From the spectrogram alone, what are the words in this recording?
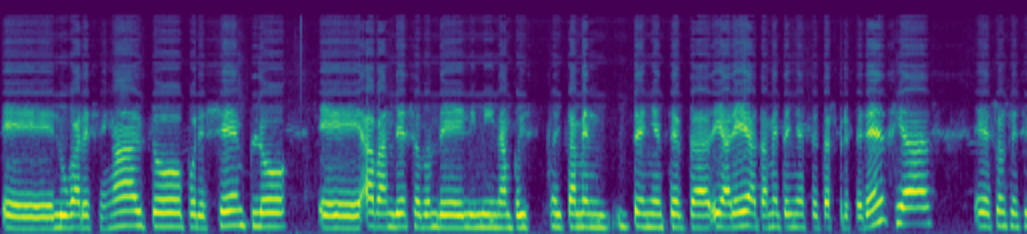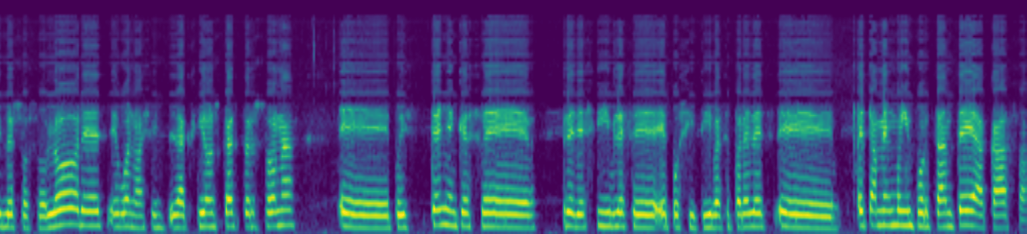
eh, lugares en alto, por exemplo, eh, a bandexa onde eliminan pois eh, tamén teñen certa e eh, area tamén teñen certas preferencias eh, son sensibles aos olores e bueno, as interaccións que as persoas eh, pois teñen que ser predecibles e, e positivas. E para eles eh, é tamén moi importante a casa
